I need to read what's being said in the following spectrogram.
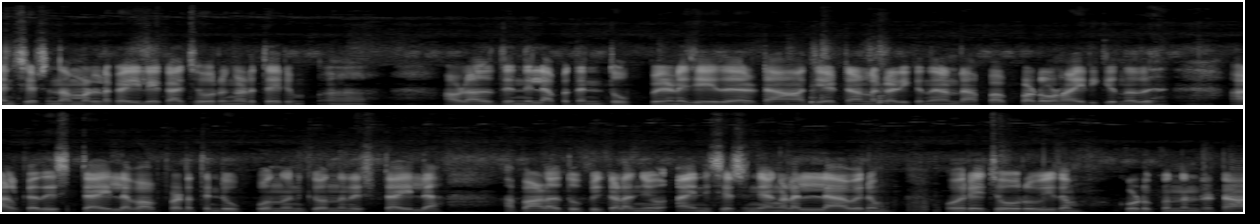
അതിനുശേഷം നമ്മളുടെ കയ്യിലേക്ക് ആ ചോറും കൂടെ തരും അവളത് തിന്നില്ല. അപ്പം തന്നെ തുപ്പയാണ് ചെയ്തത് കേട്ടോ. ആദ്യമായിട്ടാണല്ലോ കഴിക്കുന്നത് കണ്ട? പപ്പടമാണായിരിക്കുന്നത് ആൾക്കത് ഇഷ്ടമായില്ല പപ്പടത്തിന്റെ ഉപ്പൊന്നും എനിക്കൊന്നും ഇഷ്ടമായില്ല അപ്പോൾ ആളത് തുപ്പിക്കളഞ്ഞു. അതിന് ശേഷം ഞങ്ങളെല്ലാവരും ഒരേ ചോറ് വീതം കൊടുക്കുന്നുണ്ട് കേട്ടോ.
